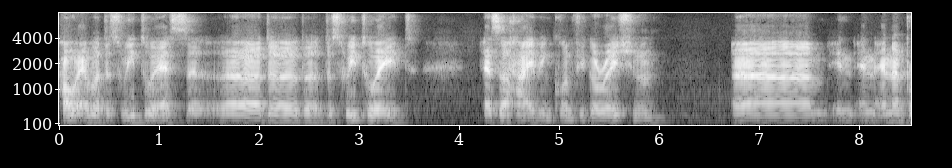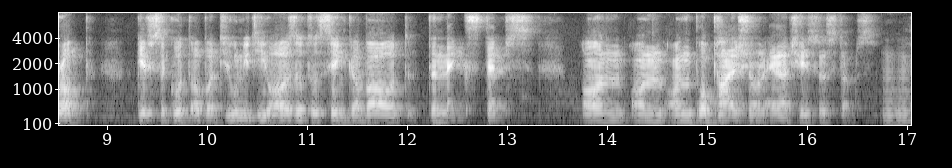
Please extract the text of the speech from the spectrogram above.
However, the 32S, uh, the, the the 328 as a high wing configuration um, in, in, in a prop gives a good opportunity also to think about the next steps on on on propulsion and energy systems. Mm-hmm.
